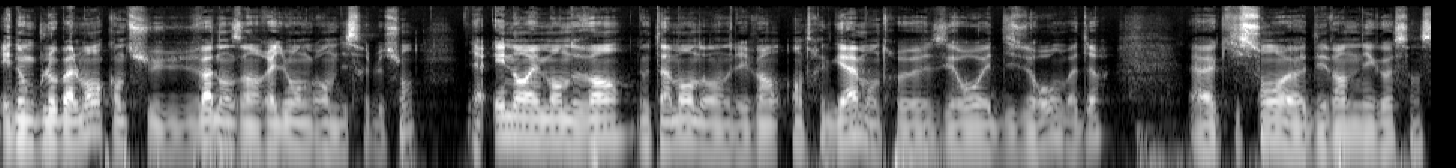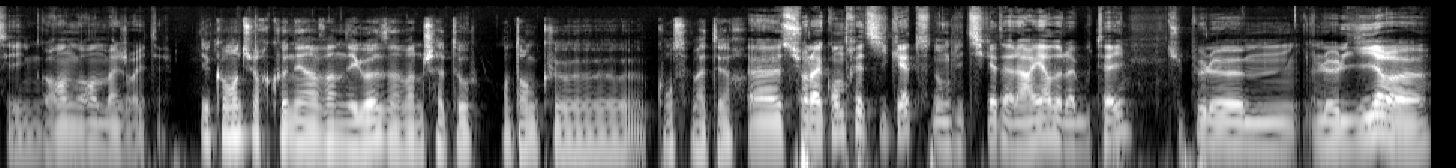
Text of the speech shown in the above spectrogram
Et donc globalement, quand tu vas dans un rayon en grande distribution, il y a énormément de vins, notamment dans les vins entrée de gamme, entre 0 et 10 euros, on va dire, euh, qui sont des vins de négoce. Hein. c'est une grande, grande majorité. Et comment tu reconnais un vin de négoce d'un vin de château en tant que consommateur? Sur la contre-étiquette, donc l'étiquette à l'arrière de la bouteille, tu peux le, le lire.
